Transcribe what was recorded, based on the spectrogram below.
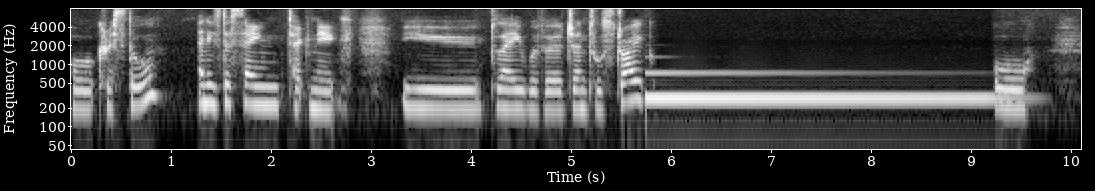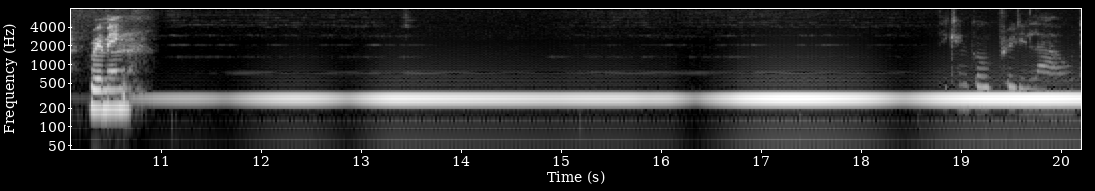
or crystal. And it's the same technique. You play with a gentle strike or rimming. They can go pretty loud.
